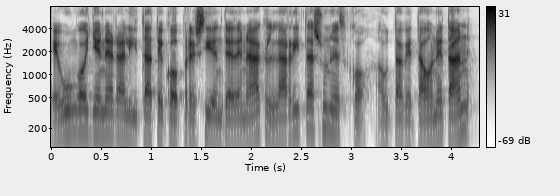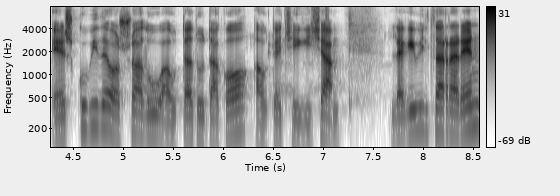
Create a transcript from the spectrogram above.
Egungo generalitateko presidente denak larritasunezko hautaketa honetan eskubide osoa du hautatutako hautetxi gisa. Legibiltzarraren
